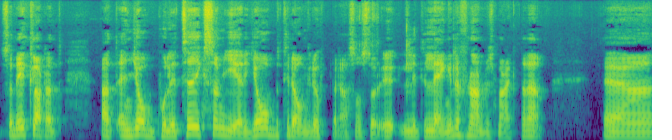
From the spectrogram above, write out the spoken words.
Så det är klart att, att en jobbpolitik som ger jobb till de grupperna som står lite längre från arbetsmarknaden. Eh,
